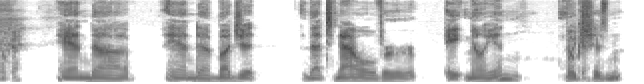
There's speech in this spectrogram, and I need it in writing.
Okay. And uh, and a budget that's now over eight million, which okay. isn't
